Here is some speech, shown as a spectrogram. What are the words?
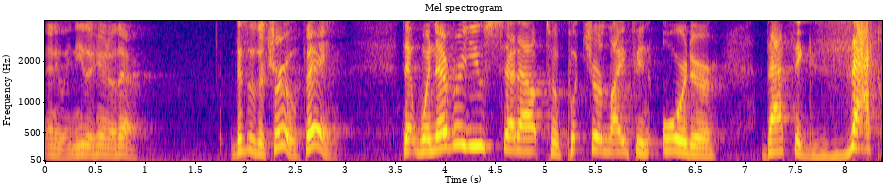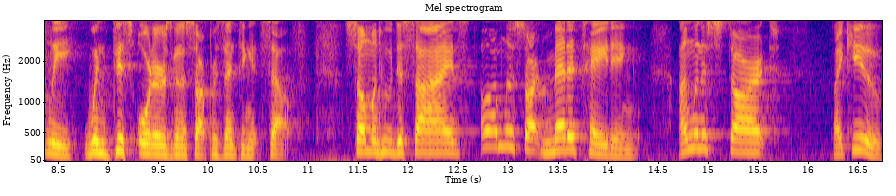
Anyway, neither here nor there. This is the true thing that whenever you set out to put your life in order, that's exactly when disorder is going to start presenting itself. Someone who decides, oh, I'm going to start meditating. I'm going to start, like you,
